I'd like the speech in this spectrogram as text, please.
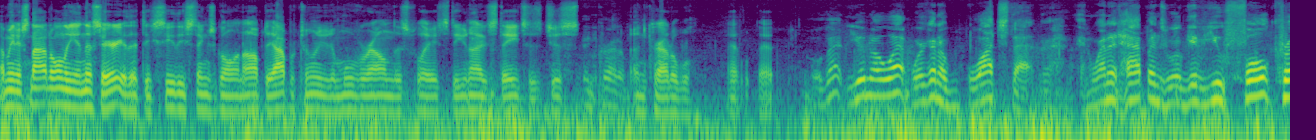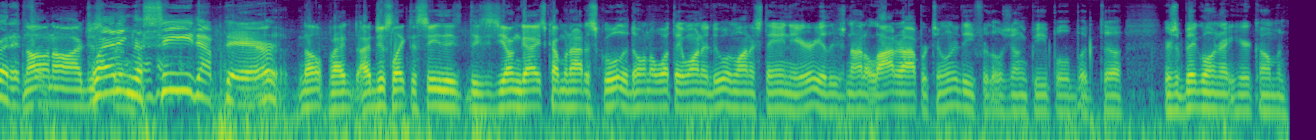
I mean, it's not only in this area that they see these things going up. The opportunity to move around this place, the United States, is just Incredible. incredible. At, at, Well, that you know what? We're gonna watch that, and when it happens, we'll give you full credit. No, for no, I just planting been- the seed up there. No, I I just like to see these, these young guys coming out of school that don't know what they want to do and want to stay in the area. There's not a lot of opportunity for those young people, but uh, there's a big one right here coming.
